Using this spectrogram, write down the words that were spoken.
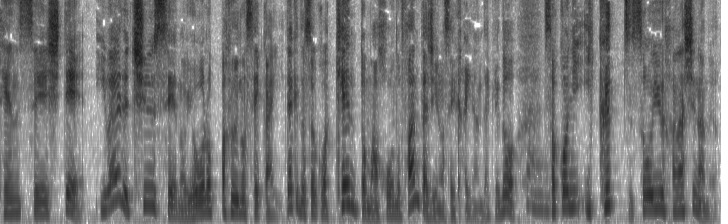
転生して、いわゆる中世のヨーロッパ風の世界。だけどそこは剣と魔法のファンタジーの世界なんだけど、うんそこに行くっつ、そういう話なのよ。だか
